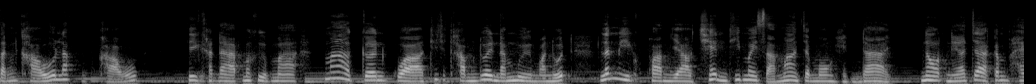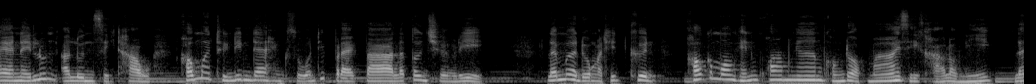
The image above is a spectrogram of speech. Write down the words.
สันเขาและหุบเขา ที่ขนาดมหึมามากเกินกว่าที่จะทำด้วยน้ำมือมนุษย์ และมีความยาวเช่นที่ไม่สามารถจะมองเห็นได้นอกเหนือจากกำแพงในรุ่นอรุณสีเทา เขามาถึงดินแดนแห่งสวนที่แปลกตาและต้นเชอร์รี่ และเมื่อดวงอาทิตย์ขึ้น เขาก็มองเห็นความงามของดอกไม้สีขาวเหล่านี้ และ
